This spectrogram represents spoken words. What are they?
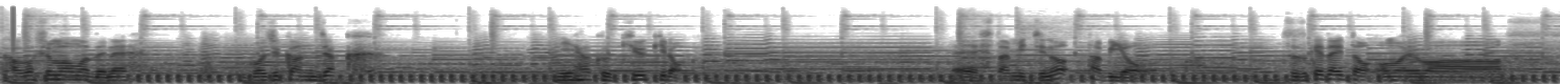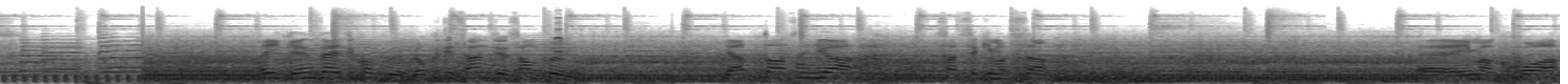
鹿児島までね5時間弱。209キロ、えー、下道の旅を続けたいと思います。はい現在時刻6時33分。やっと朝日が差してきました、えー、今ここは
